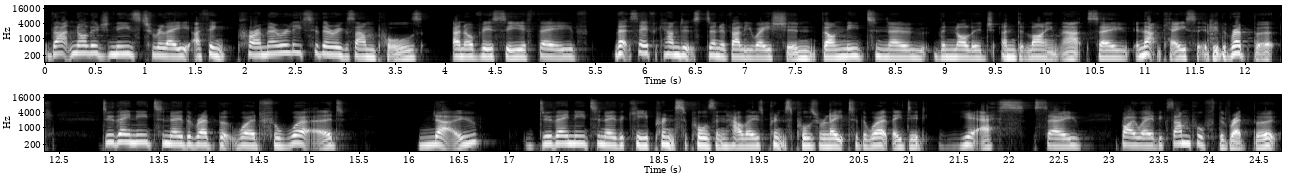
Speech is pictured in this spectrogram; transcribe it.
that knowledge needs to relate, I think, primarily to their examples. And obviously, if they've let's say if a candidate's done evaluation, they'll need to know the knowledge underlying that. So in that case, it'd be the red book. Do they need to know the red book word for word? No, do they need to know the key principles and how those principles relate to the work they did? Yes. So, by way of example for the Red Book,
